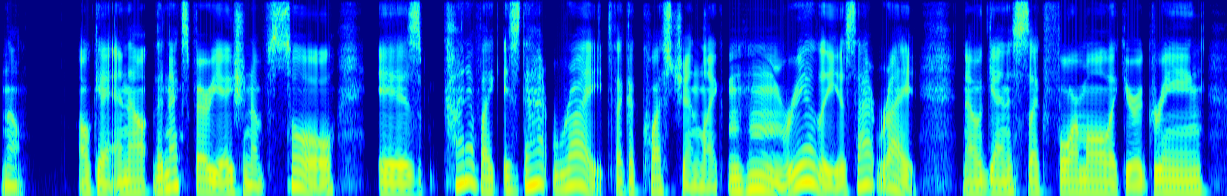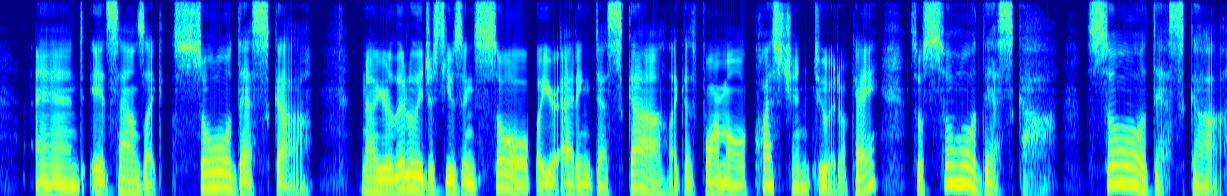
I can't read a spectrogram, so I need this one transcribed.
No. Okay. And now the next variation of so is kind of like, is that right? Like a question, like, mm hmm, really? Is that right? Now, again, this is like formal, like you're agreeing, and it sounds like so deska. Now you're literally just using so, but you're adding deska, like a formal question to it, okay? So so deska, so deska,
